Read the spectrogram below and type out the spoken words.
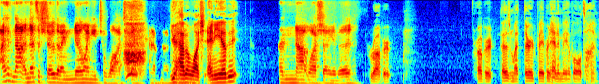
I have not, and that's a show that I know I need to watch. have you haven't watched any of it, I've not watched any of it. Robert. Robert, that is my third favorite anime of all time.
